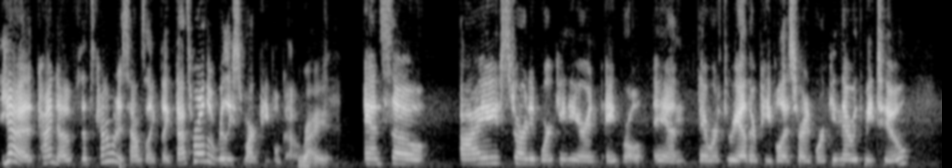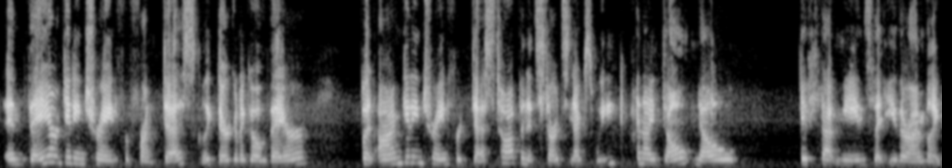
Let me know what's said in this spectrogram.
Yeah, kind of. That's kind of what it sounds like. Like, that's where all the really smart people go. Right. And so I started working here in April, and there were three other people that started working there with me too. And they are getting trained for front desk, like they're going to go there. But I'm getting trained for desktop, and it starts next week. And I don't know if that means that either I'm like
